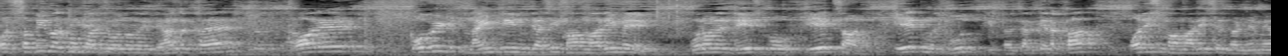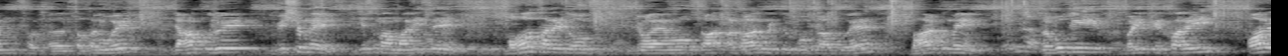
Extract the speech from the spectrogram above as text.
और सभी वर्गों का जो उन्होंने ध्यान रखा है और कोविड 19 जैसी महामारी में उन्होंने देश को एक साथ, एक मज़बूत करके रखा और इस महामारी से लड़ने में हम सफल हुए, जहाँ पूरे विश्व में इस महामारी से बहुत सारे लोग जो है वो अकाल मृत्यु को प्राप्त हुए भारत में प्रभु की बड़ी कृपा रही और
